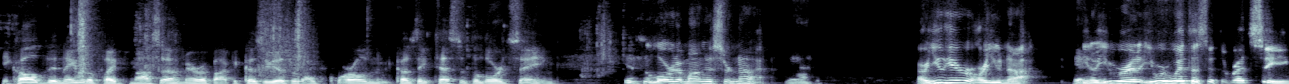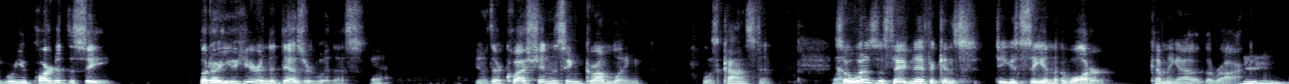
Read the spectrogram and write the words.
he called the name of the place Massah and Meribah because the Israelites quarreled and because they tested the Lord, saying, Is the Lord among us or not? Yeah. Are you here or are you not? Yeah. You know, you were you were with us at the Red Sea where you parted the sea, but are you here in the desert with us? Yeah. You know, their questions and grumbling was constant. Yeah. So, what is the significance do you see in the water coming out of the rock? Mm-hmm.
